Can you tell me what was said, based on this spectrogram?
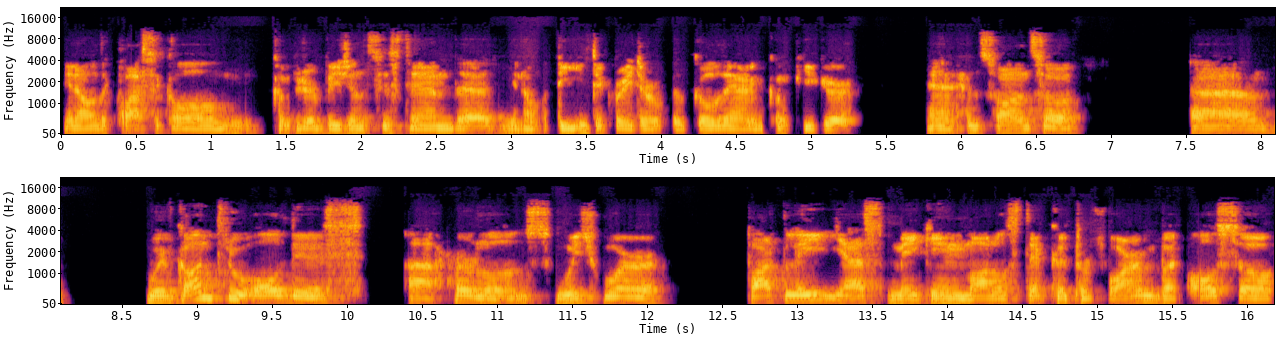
you know the classical computer vision system that you know the integrator will go there and configure and, and so on. So um, we've gone through all these uh, hurdles which were partly yes making models that could perform but also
